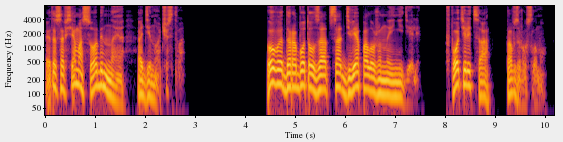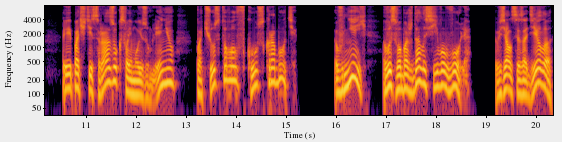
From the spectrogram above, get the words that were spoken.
Это совсем особенное одиночество. Ова доработал за отца две положенные недели. В поте лица, по-взрослому и почти сразу, к своему изумлению, почувствовал вкус к работе. В ней высвобождалась его воля. Взялся за дело,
